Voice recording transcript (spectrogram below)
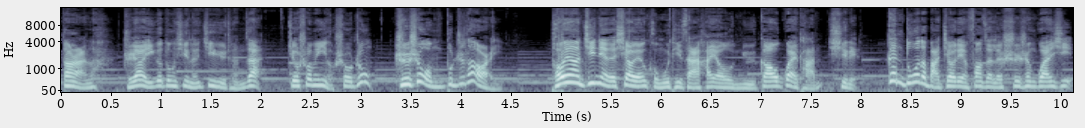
当然了，只要一个东西能继续存在，就说明有受众，只是我们不知道而已。同样经典的校园恐怖题材还有《女高怪谈》系列，更多的把焦点放在了师生关系、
